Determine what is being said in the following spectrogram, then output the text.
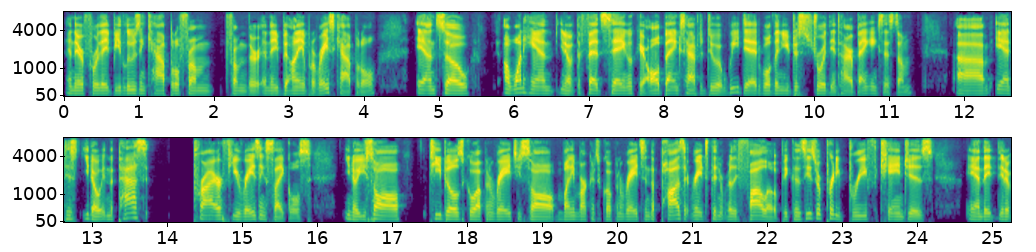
and therefore they'd be losing capital from from their and they'd be unable to raise capital. And so on one hand, you know, the Fed's saying, okay, all banks have to do what we did, well, then you just destroyed the entire banking system. Um, and his, you know, in the past prior few raising cycles, you know, you saw T-bills go up in rates, you saw money markets go up in rates, and deposit rates didn't really follow because these were pretty brief changes and they did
